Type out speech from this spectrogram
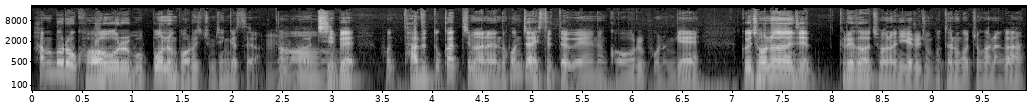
함부로 거울을 못 보는 버릇이 좀 생겼어요. 음. 어. 집에 혼- 다들 똑같지만은 혼자 있을 때 외에는 거울을 보는 게 그 저는 이제 그래서 저는 이해를 좀 못하는 것 중 하나가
